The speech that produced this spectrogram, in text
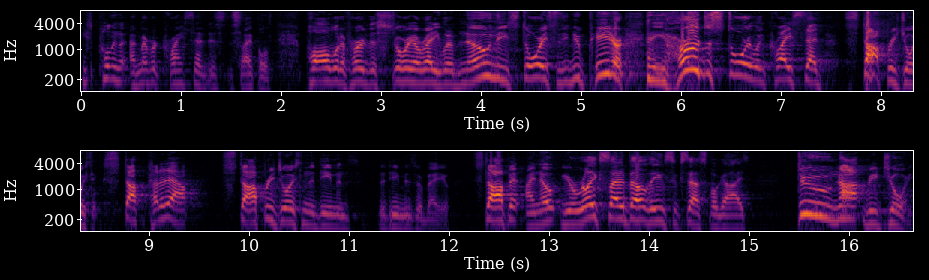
He's pulling, I remember Christ said to his disciples, Paul would have heard this story already, he would have known these stories because he knew Peter, and he heard the story when Christ said, stop rejoicing. Stop, cut it out. Stop rejoicing the demons. The demons obey you. Stop it. I know you're really excited about being successful, guys. Do not rejoice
